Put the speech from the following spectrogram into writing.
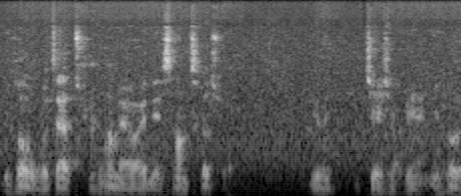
以后我在船上面我也得上厕所，有解小便，以后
